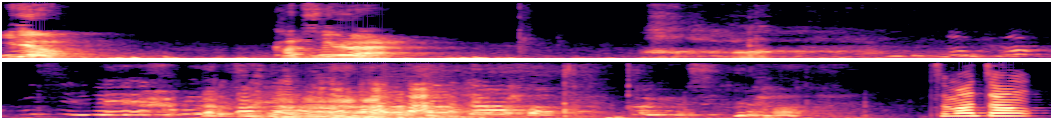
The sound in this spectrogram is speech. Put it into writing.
イデオン勝ちぐらい。つまちゃん。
